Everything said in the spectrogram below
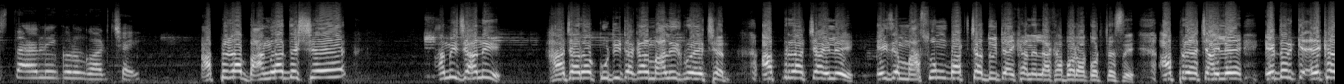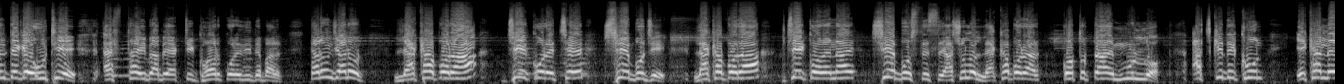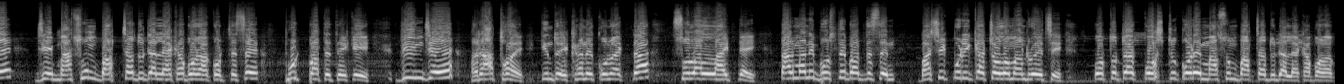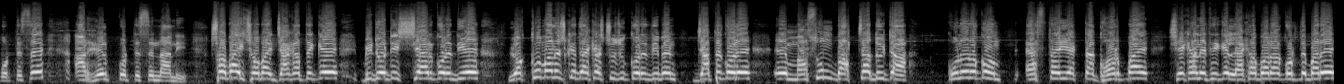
স্থানীয় কোনো ঘর চাই। আপনারা বাংলাদেশে আমি জানি হাজারো কোটি টাকার মালিক রয়েছেন। আপনারা চাইলে এই যে মাসুম বাচ্চা দুইটা এখানে লেখাপড়া করতেছে। আপনারা চাইলে এদেরকে এখান থেকে উঠিয়ে স্থায়ীভাবে একটি ঘর করে দিতে পারেন। কারণ জানুন, লেখাপড়া যে করেছে, সে বোঝে। লেখাপড়া যে করে নাই, সে বুঝতেছে। আসলে লেখাপড়ার কতটা মূল্য। আজকে দেখুন এখানে যে মাসুম বাচ্চা দুটা লেখাপড়া করতেছে ফুটপাতে থেকে। দিন যে রাত হয়, কিন্তু এখানে কোনো একটা সোলার লাইট নেই। তার মানে বুঝতে পারতেছেন, বার্ষিক পরীক্ষা চলমান রয়েছে। কতটা কষ্ট করে মাসুম বাচ্চা দুটা লেখাপড়া করতেছে আর হেল্প করতেছে নানি। সবাই সবাই জায়গা থেকে ভিডিওটি শেয়ার করে দিয়ে লক্ষ মানুষকে দেখার সুযোগ করে দিবেন, যাতে করে এই মাসুম বাচ্চা দুইটা কোনো রকম স্থায়ী একটা ঘর পায়, সেখানে থেকে লেখাপড়া করতে পারে।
